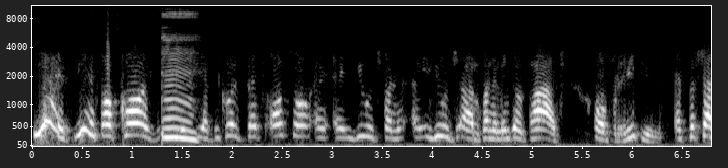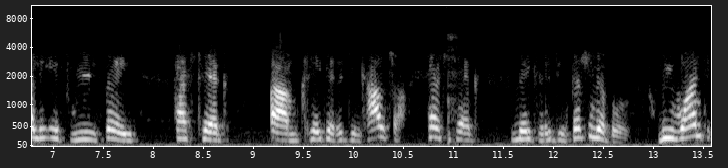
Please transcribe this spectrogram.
Yes, yes, of course. Mm. Yeah, because that's also a, a huge, a huge um, fundamental part of reading, especially if we say hashtag um, create a reading culture, hashtag make reading fashionable. We want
